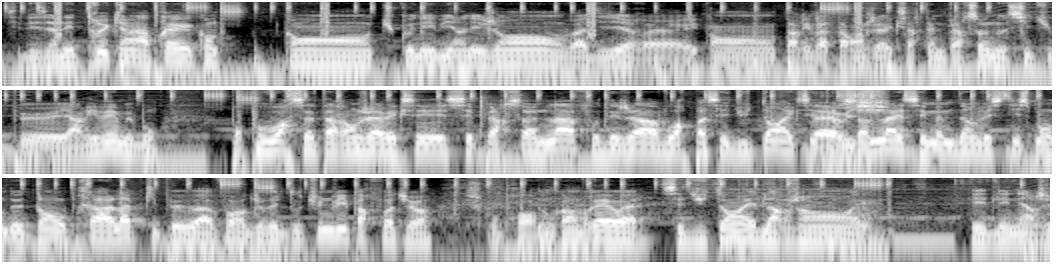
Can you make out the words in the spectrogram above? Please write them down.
c'est des années de trucs. hein. Après, quand, quand tu connais bien les gens, on va dire, euh, et quand tu arrives à t'arranger avec certaines personnes aussi, tu peux y arriver. Mais bon, pour pouvoir s'arranger avec ces, ces personnes-là, faut déjà avoir passé du temps avec ces Bah oui. personnes-là, et c'est même d'investissement de temps au préalable qui peut avoir duré toute une vie parfois, tu vois. Je comprends. Donc en vrai, ouais, c'est du temps et de l'argent et, et de l'énergie.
